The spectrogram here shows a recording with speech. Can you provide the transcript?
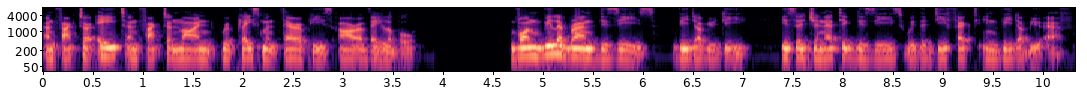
and factor VIII and factor IX replacement therapies are available. Von Willebrand disease, VWD, is a genetic disease with a defect in VWF.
